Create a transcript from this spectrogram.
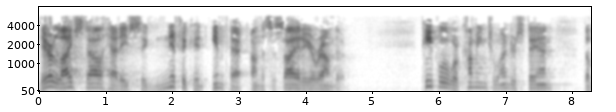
Their lifestyle had a significant impact on the society around them. People were coming to understand the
